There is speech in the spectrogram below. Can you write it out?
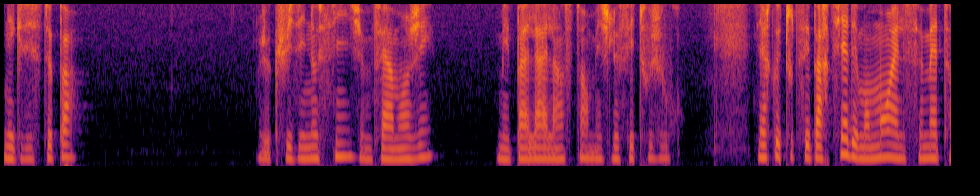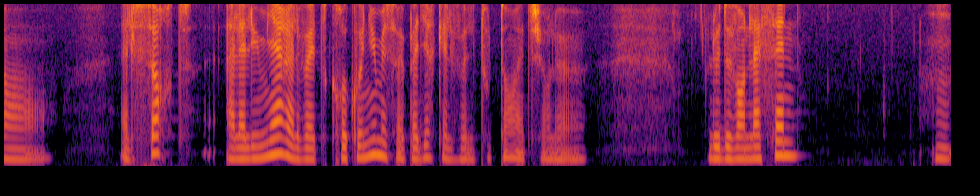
n'existe pas. Je cuisine aussi, je me fais à manger, mais pas là à l'instant, mais je le fais toujours. C'est-à-dire que toutes ces parties, à des moments, elles se mettent en... Elles sortent à la lumière, elles veulent être reconnues, mais ça ne veut pas dire qu'elles veulent tout le temps être sur le, le devant de la scène. Hmm.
